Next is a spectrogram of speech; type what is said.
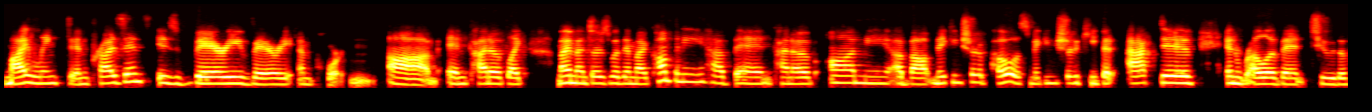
My LinkedIn presence is very, very important. Um, and kind of like my mentors within my company have been kind of on me about making sure to post, making sure to keep it active and relevant to the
